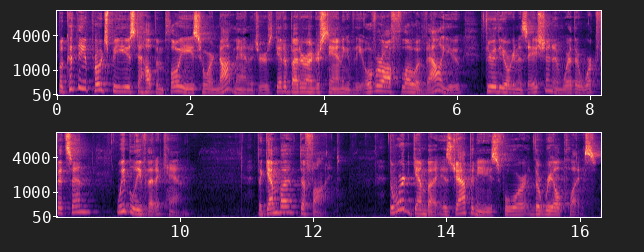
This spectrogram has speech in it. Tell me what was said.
But could the approach be used to help employees who are not managers get a better understanding of the overall flow of value through the organization and where their work fits in? We believe that it can. The Gemba defined. The word Gemba is Japanese for the real place.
